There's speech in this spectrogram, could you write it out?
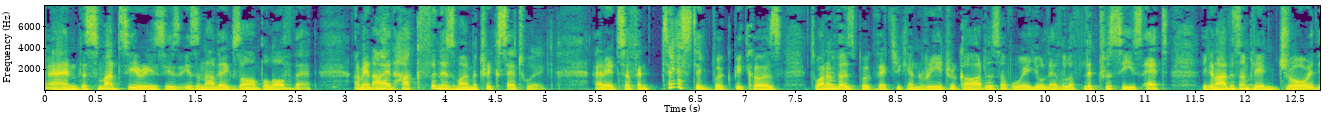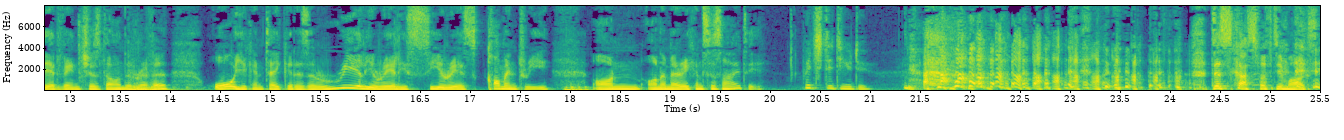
And the Spud series is, is another example of that. I mean, I had Huck Finn as my matric set work, and it's a fantastic book because it's one of those books that you can read regardless of where your level of literacy is at. You can either simply enjoy the adventures down the river, or you can take it as a really, really serious commentary on, on American society. Which did you do? Discuss 50 marks. my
